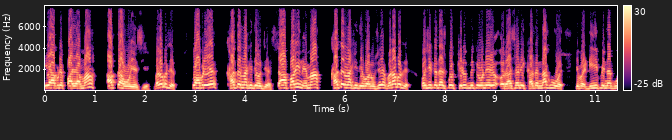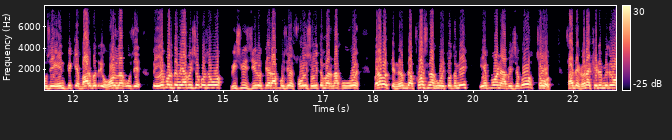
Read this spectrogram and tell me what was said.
એ આપણે પાયામાં આપતા હોઈએ છીએ. બરાબર છે? તો આપણે ખાતર નાખી દેવાનું છે. સા પાડીને એમાં ખાતર નાખી દેવાનું છે. બરાબર છે? પછી કદાચ કોઈ ખેડૂત મિત્રોને રાસાયણિક ખાતર નાખવું હોય કે ભાઈ ડીપી નાખવું છે એનપીકે બાર બત્રી હોળ નાખવું છે તો એ પણ તમે આપી શકો છો. વીસ વીસ જીરો તેર આપવું છે સોળી સોળી તમારે નાખવું હોય. બરાબર કે નર્મદા ફોર્સ નાખવું હોય તો તમે એ પણ આપી શકો છો. સાથે ઘણા ખેડૂત મિત્રો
